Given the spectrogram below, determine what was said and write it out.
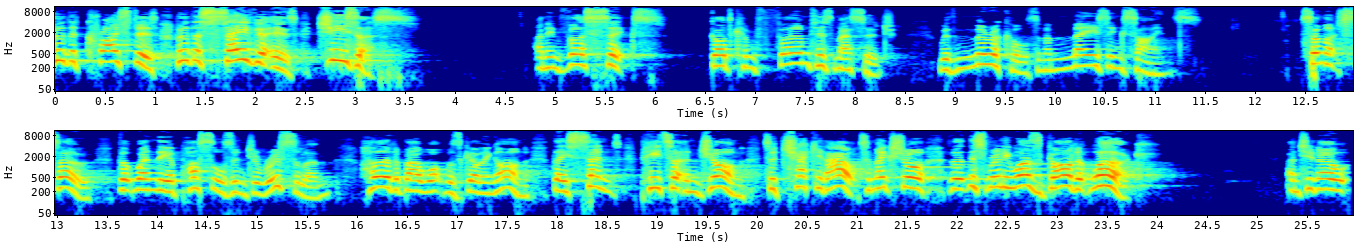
who the Christ is, who the Savior is Jesus. And in verse 6, God confirmed his message with miracles and amazing signs. So much so that when the apostles in Jerusalem heard about what was going on, they sent Peter and John to check it out, to make sure that this really was God at work. And you know,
